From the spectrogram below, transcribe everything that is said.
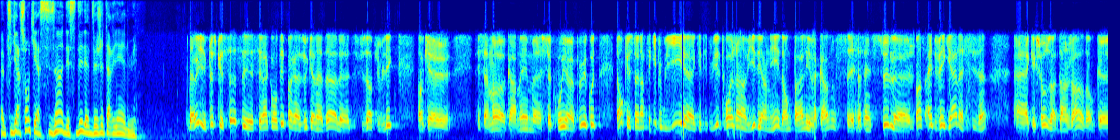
un petit garçon qui, a six ans, a décidé d'être végétarien, lui. Ben oui, plus que ça, c'est raconté par Radio-Canada, le diffuseur public. Donc, euh, ça m'a quand même euh, secoué un peu. Écoute, donc c'est un article qui est publié, qui a été publié le 3 janvier dernier, donc pendant les vacances. Ça s'intitule, je pense, être vegan à 6 ans. Euh, quelque chose dans le genre. Donc, euh,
